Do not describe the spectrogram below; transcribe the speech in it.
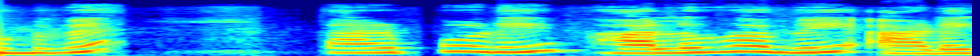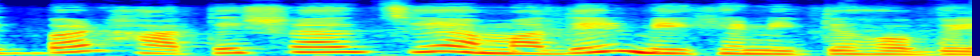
উঠবে। তারপরে ভালোভাবে আরেকবার হাতের সাহায্যে আমাদের মেখে নিতে হবে।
